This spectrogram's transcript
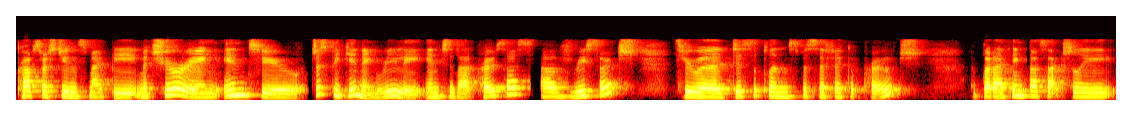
Perhaps our students might be maturing into just beginning really into that process of research through a discipline specific approach but I think that's actually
